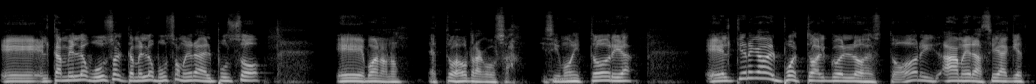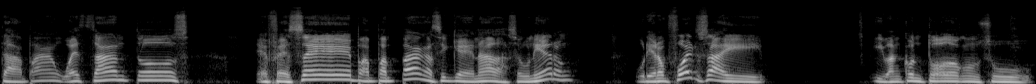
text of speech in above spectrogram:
Eh, él también lo puso, él también lo puso, mira, él puso, eh, bueno, no, esto es otra cosa. Hicimos historia. Él tiene que haber puesto algo en los stories. Ah, mira, sí, aquí está. Pan, West Santos, FC, pam, pam, pam. Así que nada, se unieron, unieron fuerzas y, y van con todo con su,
